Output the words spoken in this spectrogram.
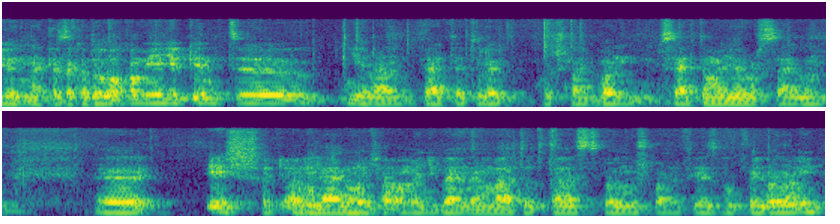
jönnek ezek a dolgok, ami egyébként nyilván feltetőleg kocsmákban szerte Magyarországon és hogy a világon, hogyha amennyiben nem váltotta azt fel most már Facebook vagy valami,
